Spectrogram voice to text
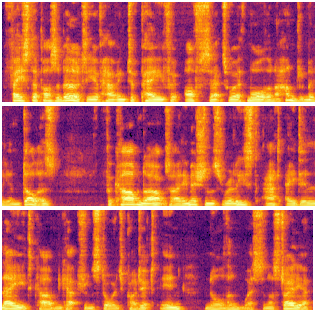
faced the possibility of having to pay for offsets worth more than $100 million for carbon dioxide emissions released at a delayed carbon capture and storage project in northern Western Australia.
